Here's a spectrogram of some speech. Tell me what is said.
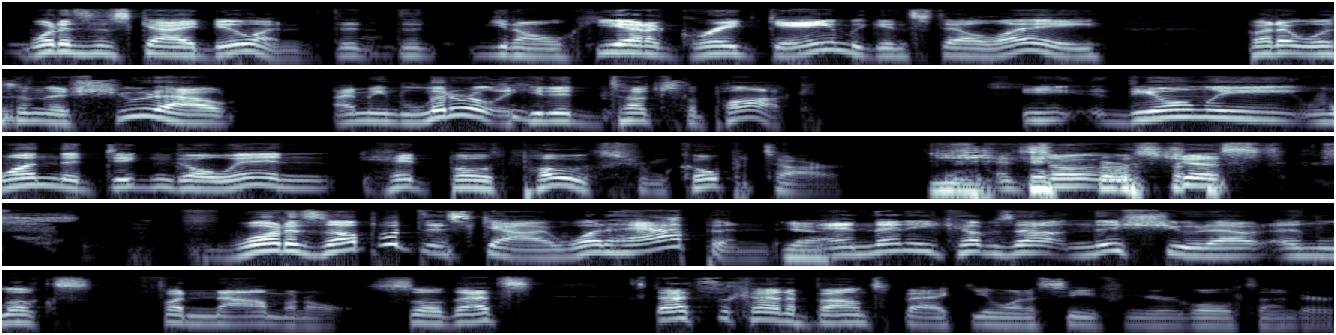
what is this guy doing? The, the, you know, he had a great game against L.A., but it was in the shootout. I mean, literally, he didn't touch the puck. He, the only one that didn't go in hit both posts from Kopitar. And so it was just, what is up with this guy? What happened? Yeah. And then he comes out in this shootout and looks phenomenal. So that's that's the kind of bounce back you want to see from your goaltender.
